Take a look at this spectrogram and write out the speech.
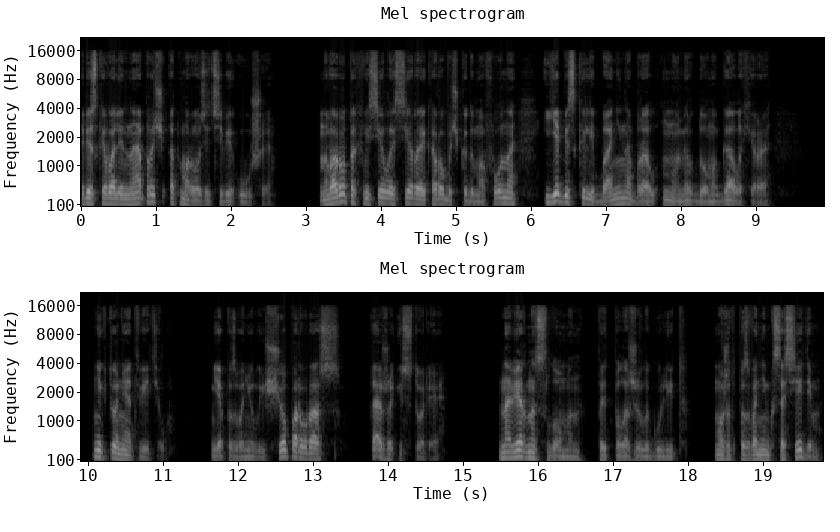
рисковали напрочь отморозить себе уши. На воротах висела серая коробочка домофона, и я без колебаний набрал номер дома Галлахера. Никто не ответил. Я позвонил еще пару раз. Та же история. «Наверное, сломан», — предположила Гулит. «Может, позвоним к соседям?»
